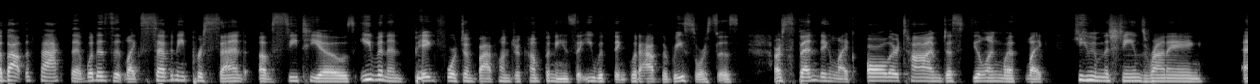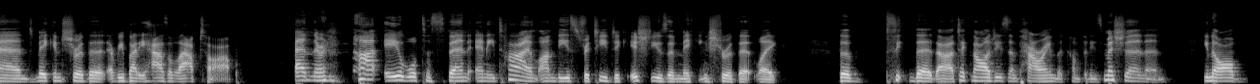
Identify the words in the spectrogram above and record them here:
about the fact that what is it like seventy percent of CTOs, even in big Fortune 500 companies that you would think would have the resources, are spending like all their time just dealing with like keeping machines running and making sure that everybody has a laptop and they're not able to spend any time on these strategic issues and making sure that like the that uh, technology is empowering the company's mission and you know all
